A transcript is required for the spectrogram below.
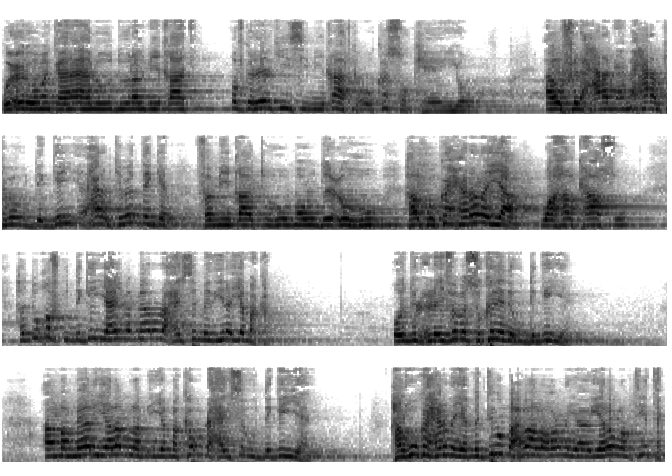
wuxuu ihi waman kaana ahluhu duuna qofka reerkiisii miiqaadka uu ka sokeeyo aw fi lxarami ama xaramkaba u degan xaramkaba degan fa miiqaatuhu mawdicuhu halkuu ka xidhanayaa waa halkaasu hadduu qofku degan yahayba meel udhaxaysa madiine iyo maka oo dulxulayfaba sokadeeda uu degan yahay ama meel yalamlam iyo maka udhaxaysa uu degan yahay halkuu ka xidhanayaa madibu baxbaa la odhanayaa yalamlamtii tag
